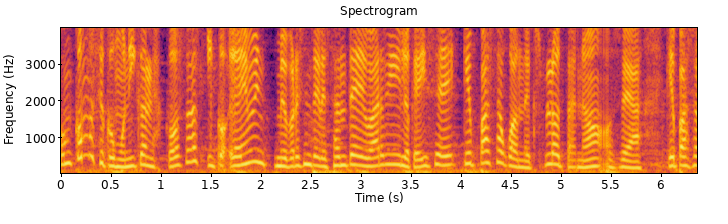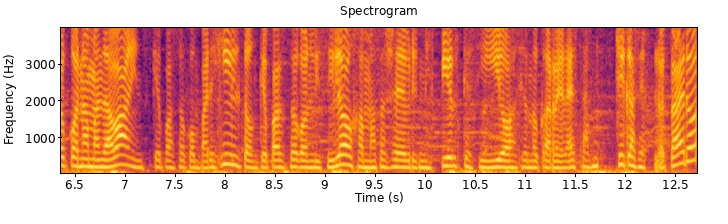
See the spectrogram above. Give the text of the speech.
con cómo se comunican las cosas. Y a mí me- parece interesante de Barbie lo que dice, qué pasa cuando explota, ¿no? O sea, qué pasó con Amanda Bynes, qué pasó con Paris Hilton, qué pasó con Lizzie Lohan, más allá de Britney Spears que siguió haciendo carrera. Estas chicas explotaron,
